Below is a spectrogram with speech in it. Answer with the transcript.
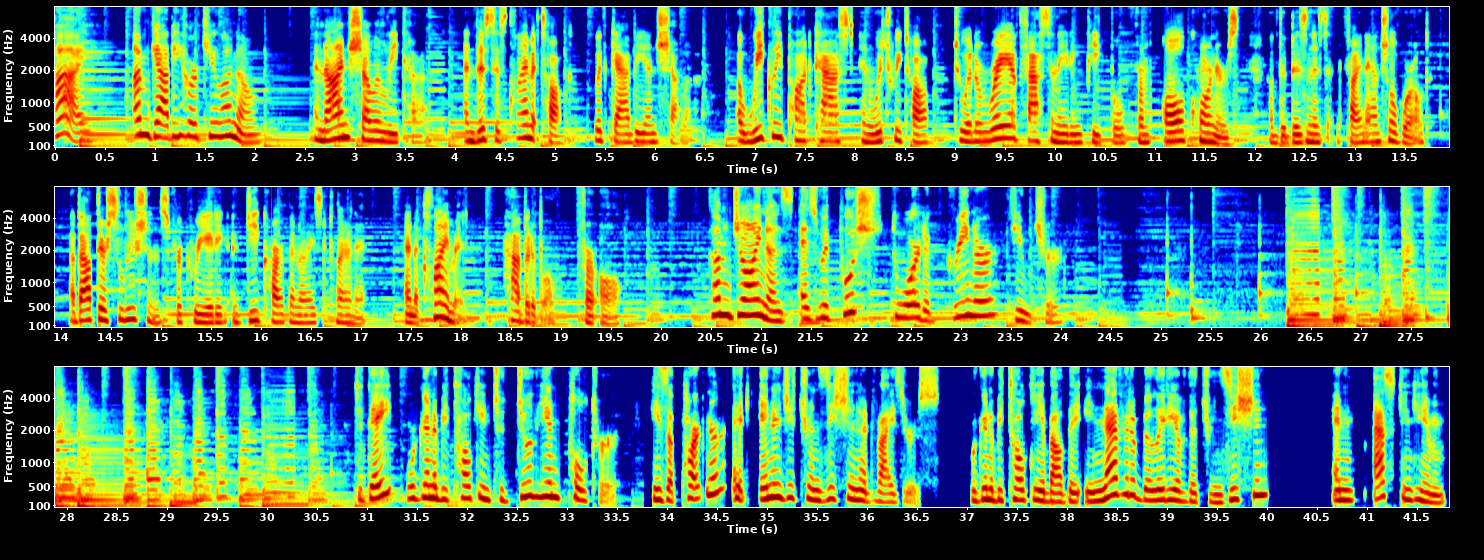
Hi, I'm Gaby Herculano. And I'm Shaila Lika, and this is Climate Talk with Gaby and Shaila, a weekly podcast in which we talk to an array of fascinating people from all corners of the business and financial world about their solutions for creating a decarbonized planet and a climate habitable for all. Come join us as we push toward a greener future. Today, we're going to be talking to Julian Poulter. He's a partner at Energy Transition Advisors. We're going to be talking about the inevitability of the transition and asking him,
